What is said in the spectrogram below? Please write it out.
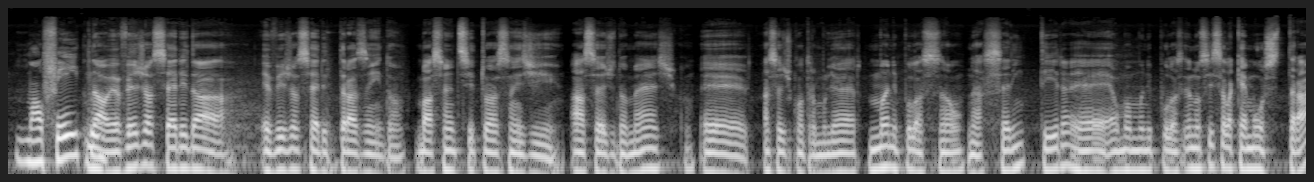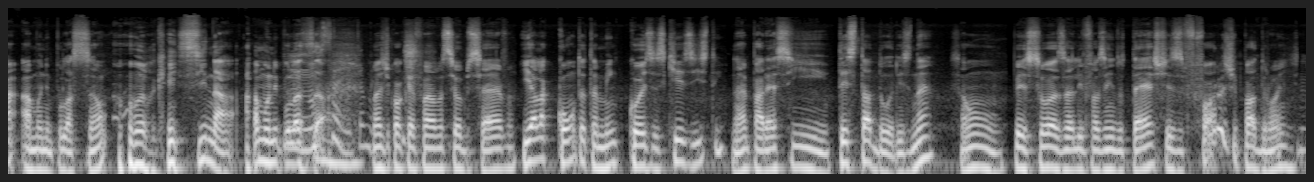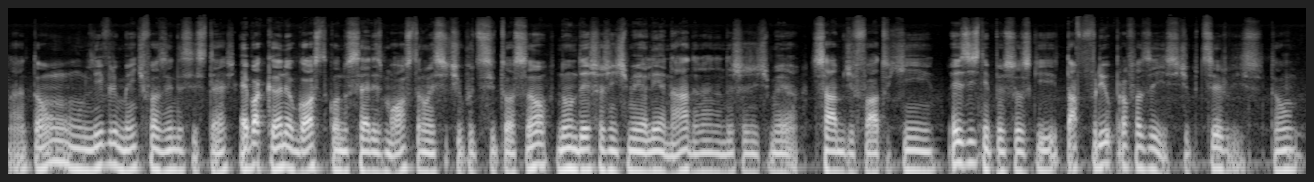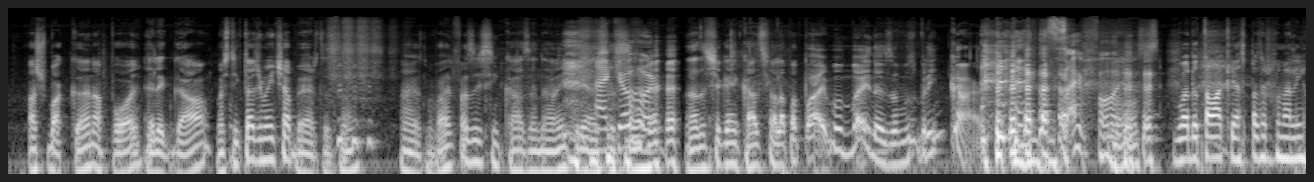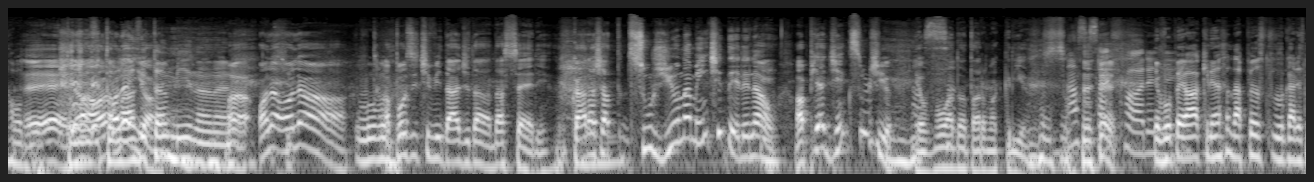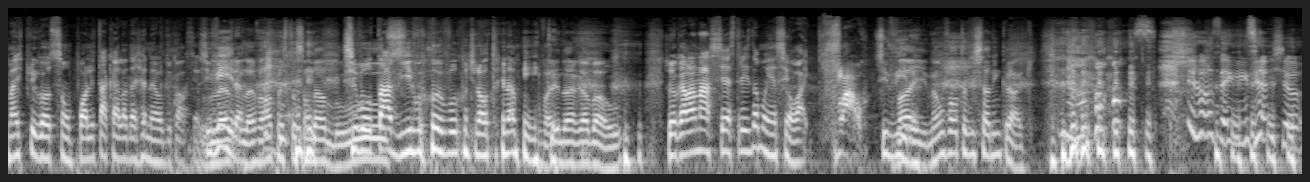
mal feito. Não, eu vejo a série da. Eu vejo a série trazendo bastante situações de assédio doméstico, é, assédio contra a mulher, manipulação. Na série inteira é, é uma manipulação. Eu não sei se ela quer mostrar a manipulação ou ela quer ensinar a manipulação. Não sei também. Mas de qualquer forma você observa. E ela conta também coisas que existem, né? Parece testadores, né? São pessoas ali fazendo testes fora de padrões, né? Estão livremente fazendo esses testes. É bacana, eu gosto quando séries mostram esse tipo de situação. Não deixa a gente meio alienado, né? Não deixa a gente meio... Sabe de fato que existem pessoas que tá frio pra fazer esse tipo de serviço. Então... Acho bacana, apoio, é legal, mas tem que estar de mente aberta, tá? É, não vai fazer isso em casa, não, hein, criança? Ai, que horror. Nada de chegar em casa e falar, papai, mamãe, nós vamos brincar. Sai fora. Vou adotar uma criança pra transformar ela em Robin. É, Tomar, não, tomar olha aí, ó. vitamina, né? Ó, Olha, olha Vou- a positividade da, da série. O cara já surgiu na mente dele, não. A piadinha que surgiu. Eu vou adotar uma criança. Nossa, sai fora, Eu vou gente. pegar uma criança, andar pelos lugares mais perigosos de São Paulo e tacar ela da janela do carro assim. ó, Se vira. Leva ela pra estação da luz. Se voltar vivo. Eu vou continuar o treinamento. Vai no Agabaú. Jogar lá na Sé às três da manhã, assim, ó, vai, flau, se vira. Vai, não volta viciado em crack. Eu não sei o que você achou.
